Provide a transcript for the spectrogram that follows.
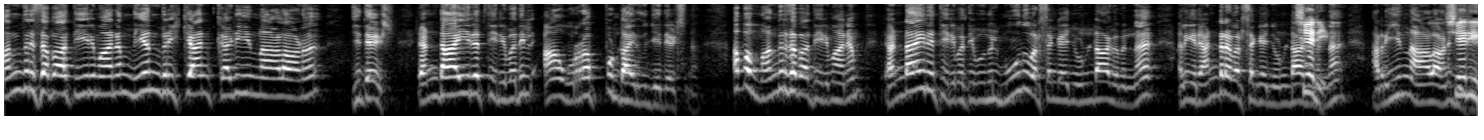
മന്ത്രിസഭാ തീരുമാനം നിയന്ത്രിക്കാൻ കഴിയുന്ന ആളാണ് ജിതേഷ്. രണ്ടായിരത്തി ഇരുപതിൽ ആ ഉറപ്പുണ്ടായിരുന്നു ജിതേഷിന്. അപ്പം മന്ത്രിസഭാ തീരുമാനം രണ്ടായിരത്തി ഇരുപത്തി മൂന്നിൽ മൂന്ന് വർഷം കഴിഞ്ഞ് ഉണ്ടാകുമെന്ന് അല്ലെങ്കിൽ രണ്ടര വർഷം കഴിഞ്ഞ് ഉണ്ടാകുമെന്ന് അറിയുന്ന ആളാണ് ശരി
